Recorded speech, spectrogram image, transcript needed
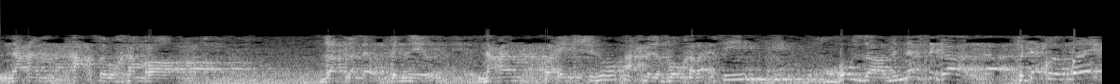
نعم أعصر خمرا ذاك قال اني نعم رأيت شنو؟ احمل فوق رأسي. خبزة من نفسه قال فتأكل الطير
